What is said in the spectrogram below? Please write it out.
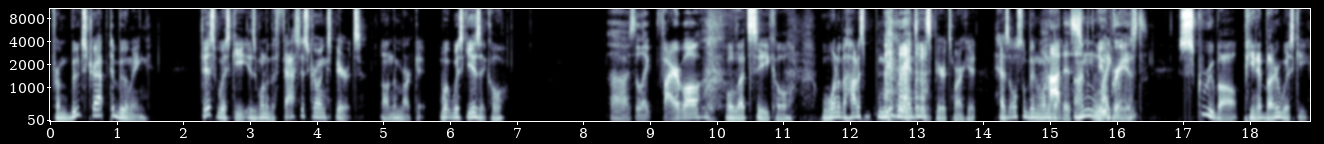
From bootstrap to booming, this whiskey is one of the fastest growing spirits on the market. What whiskey is it, Cole? Oh, is it like Fireball? Well, let's see, Cole. One of the hottest new brands in the spirits market has also been one Hottest of the hottest new unlikeliest brands. Screwball Peanut Butter Whiskey.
